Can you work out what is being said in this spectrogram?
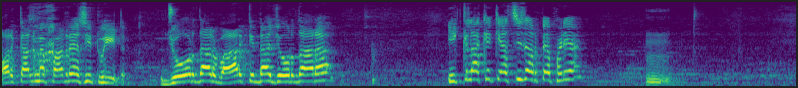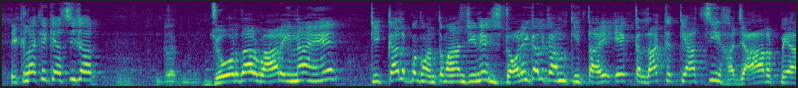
ਔਰ ਕੱਲ ਮੈਂ ਪੜ੍ਹ ਰਿਹਾ ਸੀ ਟਵੀਟ ਜ਼ੋਰਦਾਰ ਵਾਰ ਕਿੱਡਾ ਜ਼ੋਰਦਾਰ ਆ? 1 ਲੱਖ 81000 ਰੁਪਏ ਫੜਿਆ? 1 ਲੱਖ 81000 ਡਰਗ ਮਨੀ ਜ਼ੋਰਦਾਰ ਵਾਰ ਇਨਾ ਹੈ ਕਿ ਕੱਲ ਭਗਵੰਤ ਮਾਨ ਜੀ ਨੇ ਹਿਸਟੋਰੀਕਲ ਕੰਮ ਕੀਤਾ ਹੈ 1 ਲੱਖ 81 ਹਜ਼ਾਰ ਰੁਪਇਆ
